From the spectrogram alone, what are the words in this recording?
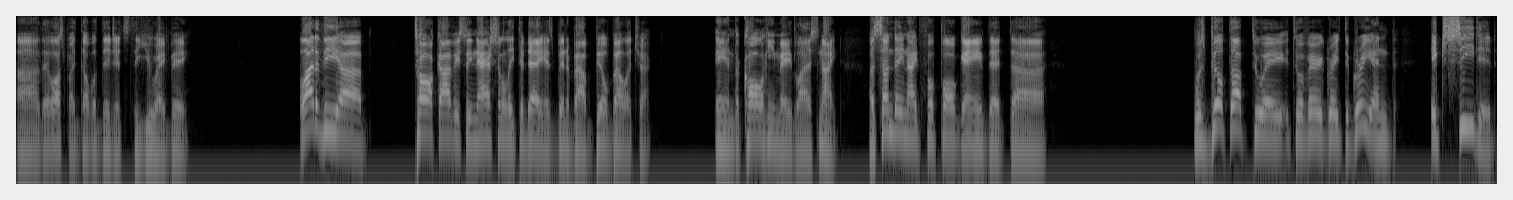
uh, they lost by double digits to UAB. A lot of the uh, talk, obviously, nationally today has been about Bill Belichick and the call he made last night. A Sunday night football game that uh, was built up to a to a very great degree and exceeded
